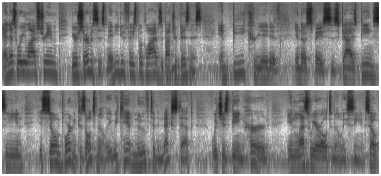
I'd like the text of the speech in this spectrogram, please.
And that's where you live stream your services. Maybe you do Facebook Lives about your mm-hmm. business and be creative in those spaces. Guys, being seen is so important because ultimately we can't move to the next step, which is being heard, unless we are ultimately seen. So,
